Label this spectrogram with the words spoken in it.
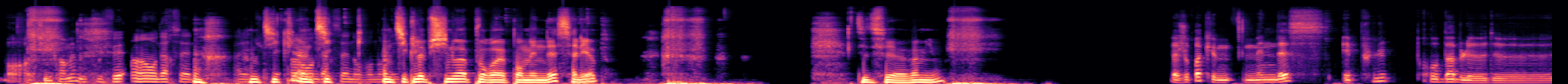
Bon, si, quand même. Tu fais un Andersen. Allez, Un tu petit- fais un petit- Andersen en vendant Un les- petit club chinois pour, euh, pour Mendes, allez hop. tu te fais euh, 20 millions. Bah, je crois que Mendes est plus probable de,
